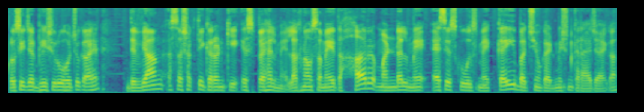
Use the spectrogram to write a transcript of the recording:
प्रोसीजर भी शुरू हो चुका है। दिव्यांग सशक्तिकरण की इस पहल में लखनऊ समेत हर मंडल में ऐसे स्कूल्स में कई बच्चियों का एडमिशन कराया जाएगा,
